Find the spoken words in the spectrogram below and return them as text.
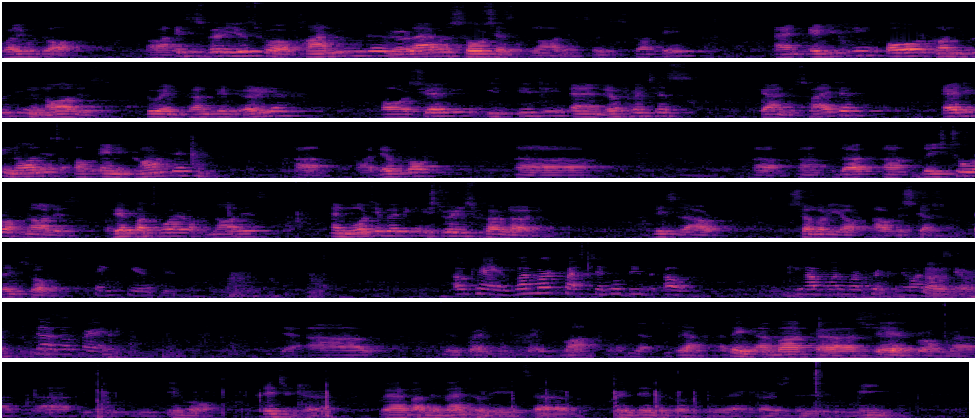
Very good talk. Uh, it is very useful for finding the reliable sources of knowledge, so it is discussed it, and editing or contributing knowledge to a content area, or sharing is easy and references can be cited, adding knowledge of any content, uh, are developed, uh, uh, uh, the, uh, the store of knowledge, repertoire of knowledge, and motivating students for learning. This is our summary of our discussion. Thanks so much. Thank you. Okay, one more question. We'll do, the oh, we have one more person who wants No, to share. No, go for it. Yeah, uh, your friend just made, Mark. right? Yeah. Yeah, I think uh, Mark uh, shared from uh, uh, the, the field of literature, where fundamentally it's uh, pretty difficult to encourage students to read.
